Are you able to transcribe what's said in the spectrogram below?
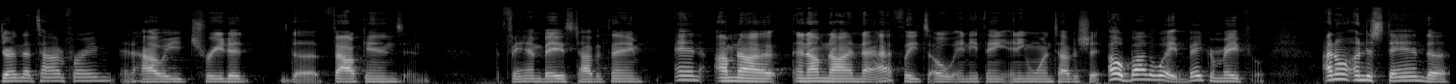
during that time frame and how he treated the Falcons and the fan base type of thing. And I'm not, and I'm not the athletes owe anything, anyone type of shit. Oh, by the way, Baker Mayfield. I don't understand the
